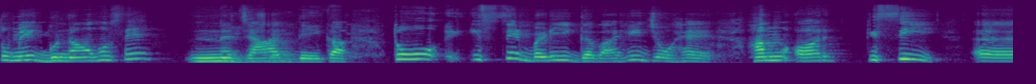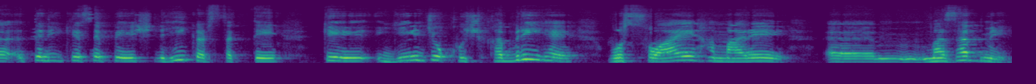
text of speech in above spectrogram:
तुम्हें गुनाहों से निजात देगा। तो इससे बड़ी गवाही जो है हम और किसी तरीके से पेश नहीं कर सकते कि ये जो खुशखबरी है वो स्वाय हमारे मज़हब में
